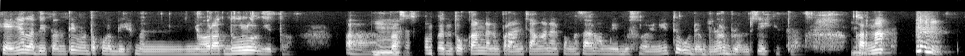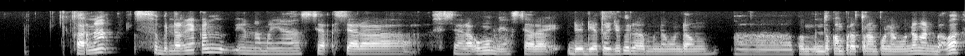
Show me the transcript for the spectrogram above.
kayaknya lebih penting untuk lebih menyorot dulu gitu. uh, hmm. proses pembentukan dan perancangan dan pengesahan omnibus law ini itu udah benar belum sih gitu hmm. karena karena sebenarnya kan yang namanya secara secara, umum ya secara diatur juga dalam undang-undang uh, pembentukan peraturan perundang-undangan bahwa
